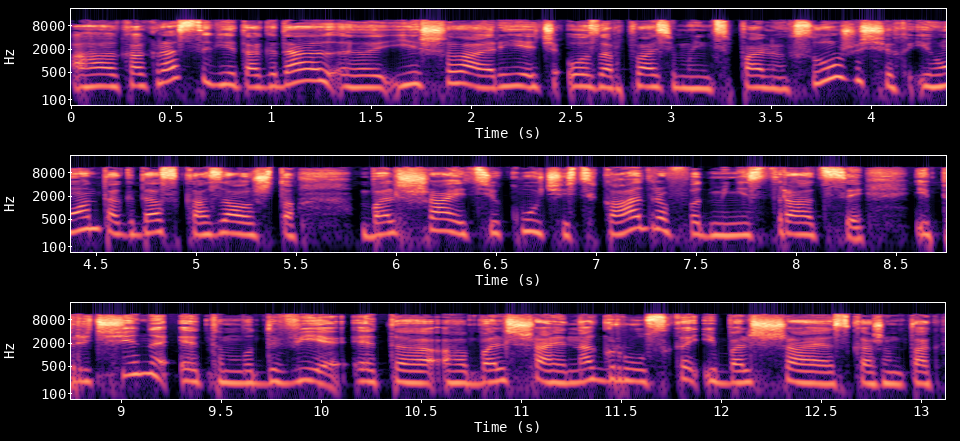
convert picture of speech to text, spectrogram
а как раз-таки тогда э, и шла речь о зарплате муниципальных служащих, и он тогда сказал, что большая текучесть кадров в администрации, и причины этому две. Это а, большая нагрузка и большая, скажем так,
